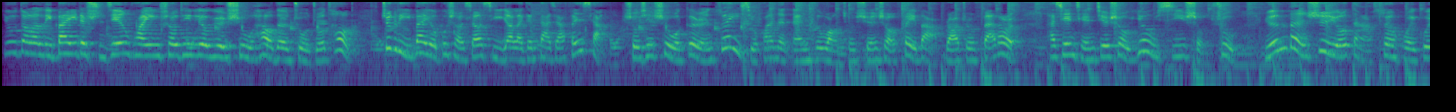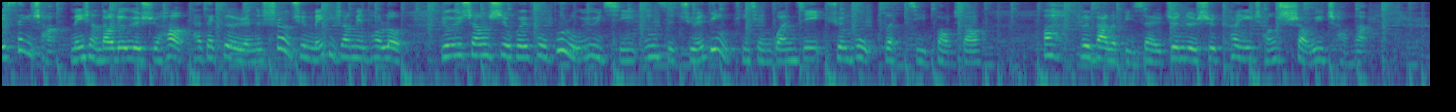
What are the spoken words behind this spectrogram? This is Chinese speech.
又到了礼拜一的时间，欢迎收听六月十五号的左卓 Talk。这个礼拜有不少消息要来跟大家分享。首先是我个人最喜欢的男子网球选手费霸 Roger Federer，他先前接受右膝手术，原本是有打算回归赛场，没想到六月十号他在个人的社群媒体上面透露，由于伤势恢复不如预期，因此决定提前关机，宣布本季报销。啊，费霸的比赛真的是看一场少一场啊！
